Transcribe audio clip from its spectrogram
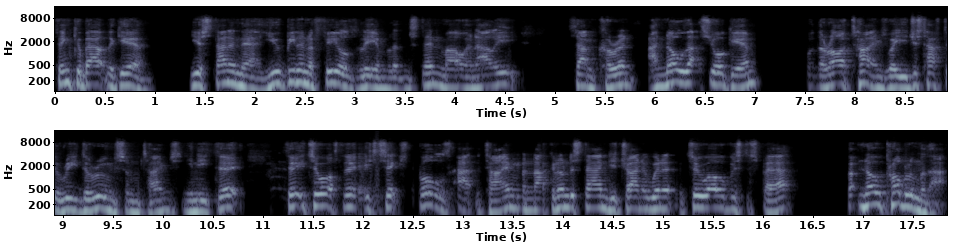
think about the game. You're standing there. You've been in a field, Liam Livingstone, and Ali, Sam Curran. I know that's your game, but there are times where you just have to read the room sometimes. You need 30, 32 or 36 balls at the time. And I can understand you're trying to win it two overs to spare, but no problem with that.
